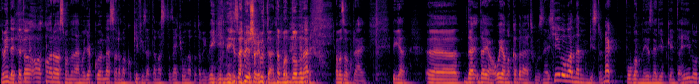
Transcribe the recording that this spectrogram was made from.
Na mindegy, tehát a, a, arra azt mondanám, hogy akkor leszarom, akkor kifizetem azt az egy hónapot, amíg végignézem, és akkor utána mondom le. Amazon Prime. Igen. De, de ja, olyanokkal be lehet húzni. Egy halo van, nem biztos. Meg fogom nézni egyébként a halo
